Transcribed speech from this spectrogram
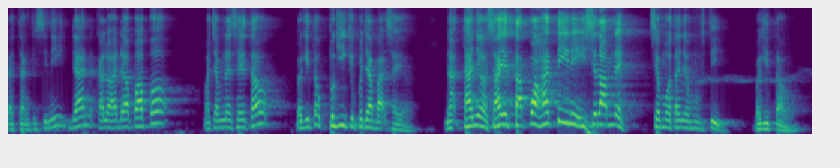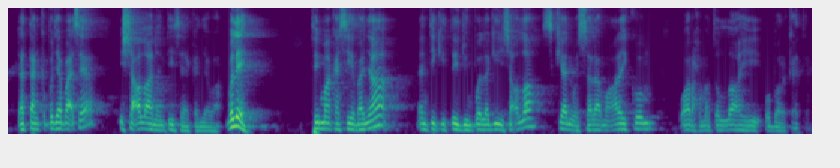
datang ke sini dan kalau ada apa-apa macam mana saya tahu bagi tahu pergi ke pejabat saya. Nak tanya saya tak puas hati ni Islam ni. Saya mau tanya mufti. Bagi tahu. Datang ke pejabat saya insya-Allah nanti saya akan jawab. Boleh? Terima kasih banyak. Nanti kita jumpa lagi insya-Allah. Sekian wassalamualaikum warahmatullahi wabarakatuh.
